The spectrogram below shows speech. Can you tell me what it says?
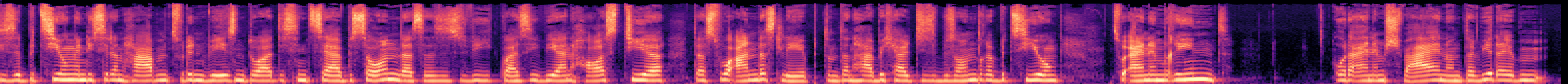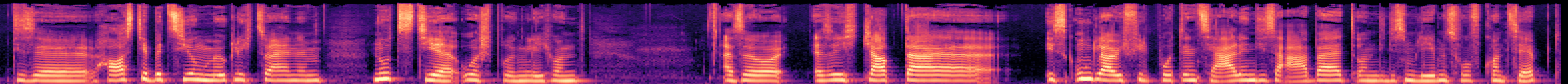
diese Beziehungen, die sie dann haben zu den Wesen dort, die sind sehr besonders. Also es ist wie quasi wie ein Haustier, das woanders lebt. Und dann habe ich halt diese besondere Beziehung zu einem Rind oder einem Schwein. Und da wird eben diese Haustierbeziehung möglich zu einem Nutztier ursprünglich. Und also, also ich glaube, da ist unglaublich viel Potenzial in dieser Arbeit und in diesem Lebenshofkonzept.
